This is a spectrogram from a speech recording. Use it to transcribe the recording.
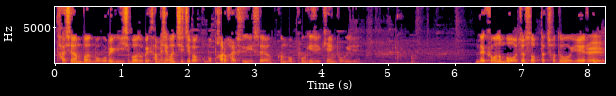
다시 한번 뭐 520원 530원 지지받고 뭐 바로 갈 수도 있어요. 그건 뭐 복이지 개인 복이지. 어. 근데 그건 뭐 어쩔 수 없다 쳐도 얘를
